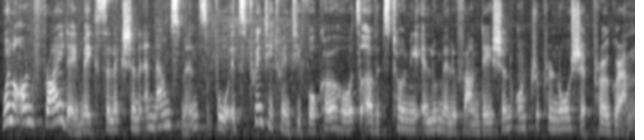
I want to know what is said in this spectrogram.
will on Friday make selection announcements for its 2024 cohorts of its Tony Elumelu Foundation Entrepreneurship Program.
